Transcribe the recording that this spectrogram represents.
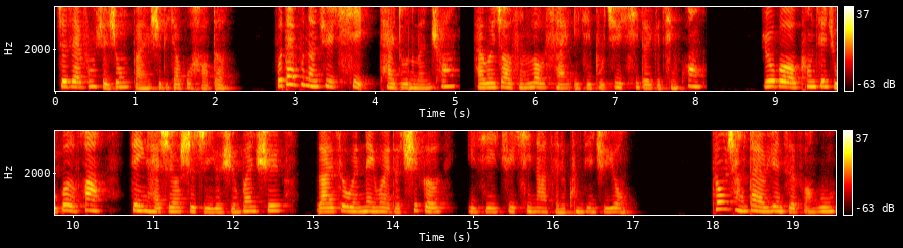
这在风水中反而是比较不好的，不但不能聚气，太多的门窗还会造成漏财以及不聚气的一个情况。如果空间足够的话，建议还是要设置一个玄关区，来作为内外的区隔以及聚气纳财的空间之用。通常带有院子的房屋，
